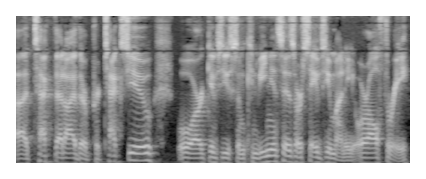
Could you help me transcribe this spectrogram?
uh, tech that either protects you or gives you some conveniences or saves you money or all three.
